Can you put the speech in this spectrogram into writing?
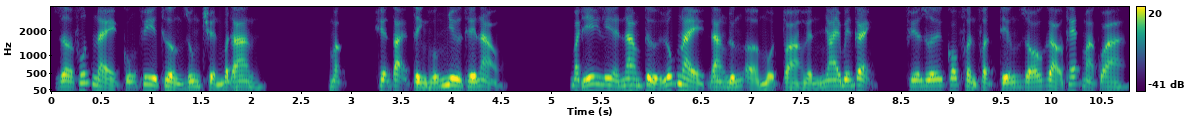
giờ phút này cũng phi thường dung chuyển bất an. Mặc, hiện tại tình huống như thế nào? Bạch Y Liễu nam tử lúc này đang đứng ở một tòa huyền nhai bên cạnh, phía dưới có phần phật tiếng gió gào thét mà qua.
